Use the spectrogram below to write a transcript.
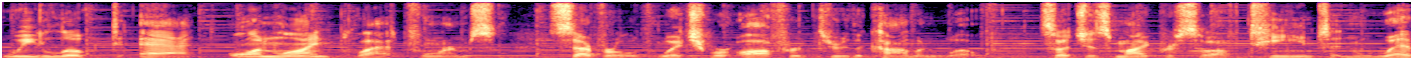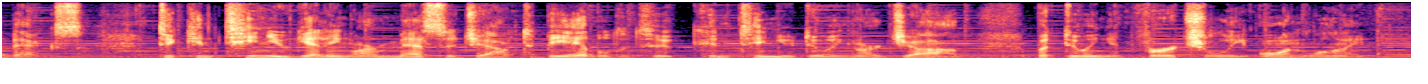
We looked at online platforms, several of which were offered through the Commonwealth, such as Microsoft Teams and WebEx, to continue getting our message out, to be able to, to continue doing our job, but doing it virtually online.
